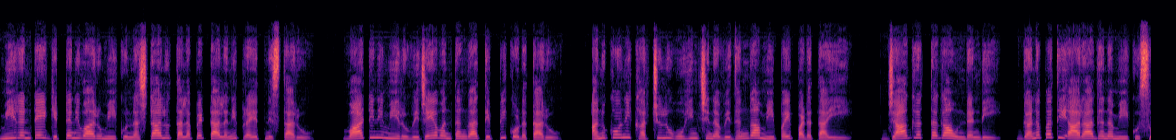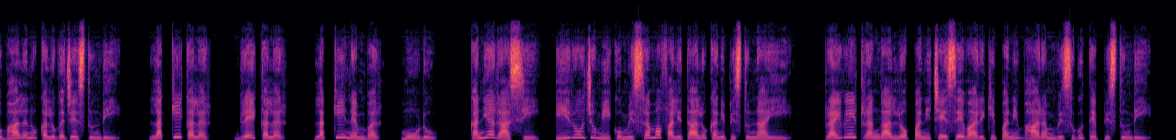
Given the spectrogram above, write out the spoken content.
మీరంటే గిట్టనివారు మీకు నష్టాలు తలపెట్టాలని ప్రయత్నిస్తారు. వాటిని మీరు విజయవంతంగా తిప్పి కొడతారు అనుకోని ఖర్చులు ఊహించిన విధంగా మీపై పడతాయి. జాగ్రత్తగా ఉండండి. గణపతి ఆరాధన మీకు శుభాలను కలుగజేస్తుంది. Lucky colour grey colour lucky number మూడు. కన్య రాశి ఈరోజు మీకు మిశ్రమ ఫలితాలు కనిపిస్తున్నాయి. ప్రైవేట్ రంగాల్లో పని చేసేవారికి పని భారం విసుగు తెప్పిస్తుంది.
